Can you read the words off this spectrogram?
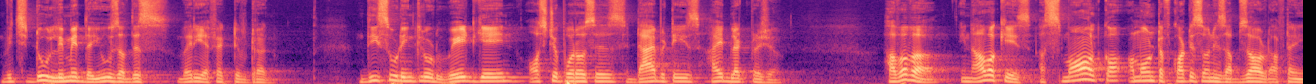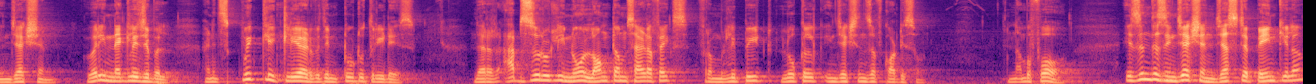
which do limit the use of this very effective drug. These would include weight gain, osteoporosis, diabetes, high blood pressure. However, in our case, a small co- amount of cortisone is absorbed after an injection, very negligible, and it's quickly cleared within 2 to 3 days. There are absolutely no long term side effects from repeat local injections of cortisone. Number 4. Isn't this injection just a painkiller?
